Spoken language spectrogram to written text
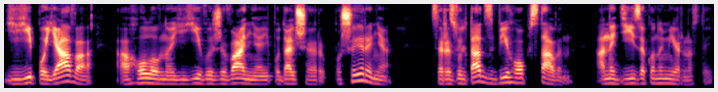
Її поява, а головно її виживання і подальше поширення це результат збігу обставин, а не дій закономірностей.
